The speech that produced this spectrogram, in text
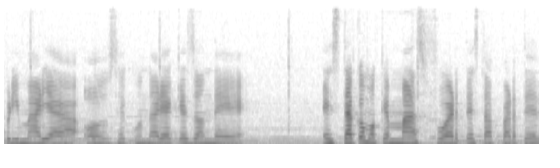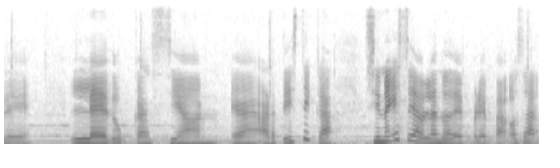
primaria o secundaria, que es donde está como que más fuerte esta parte de la educación eh, artística, sino yo estoy hablando de prepa. O sea,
